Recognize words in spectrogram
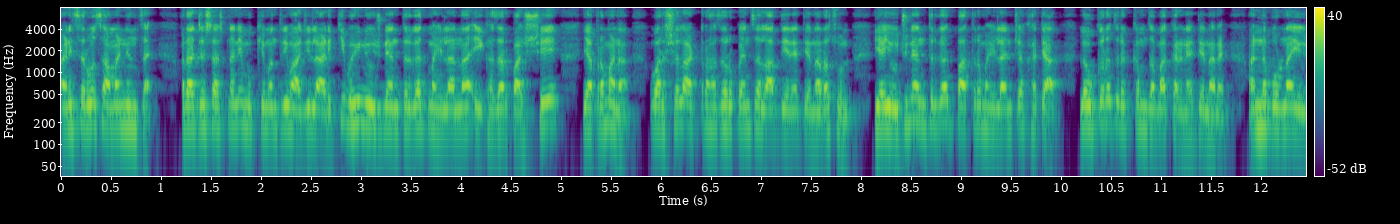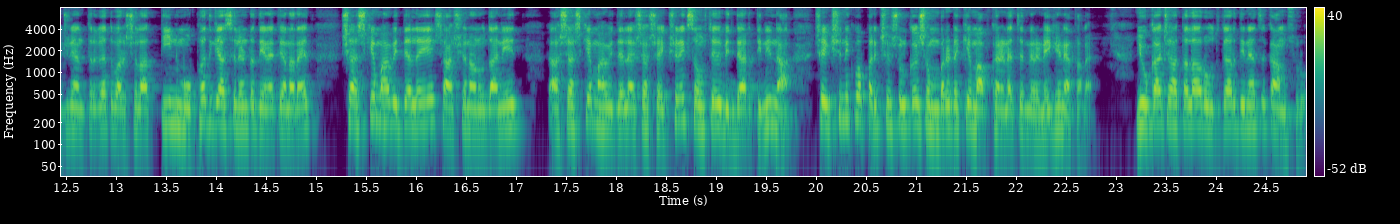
आणि सर्वसामान्यांचं आहे. राज्य शासनाने मुख्यमंत्री माझी लाडकी बहीण योजनेअंतर्गत महिलांना एक हजार पाचशे याप्रमाणे वर्षाला अठरा हजार रुपयांचा लाभ देण्यात येणार असून या योजनेअंतर्गत पात्र महिलांच्या खात्यात लवकरच रक्कम जमा करण्यात येणार आहे. अन्नपूर्णा योजनेअंतर्गत वर्षाला तीन मोफत गॅस सिलेंडर देण्यात येणार आहेत. शासकीय महाविद्यालये शासन अनुदानित शासकीय महाविद्यालयाच्या शैक्षणिक संस्थेत विद्यार्थिनींना शैक्षणिक व परीक्षा शुल्क शंभर टक्के माफ करण्याचा निर्णय घेण्यात आला युवकाच्या हाताला रोजगार देण्याचं काम सुरू.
